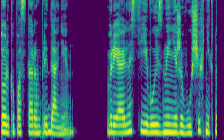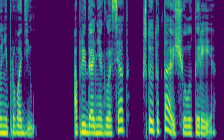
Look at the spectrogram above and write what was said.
«Только по старым преданиям. В реальности его из ныне живущих никто не проводил. А предания гласят, что это та еще лотерея.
